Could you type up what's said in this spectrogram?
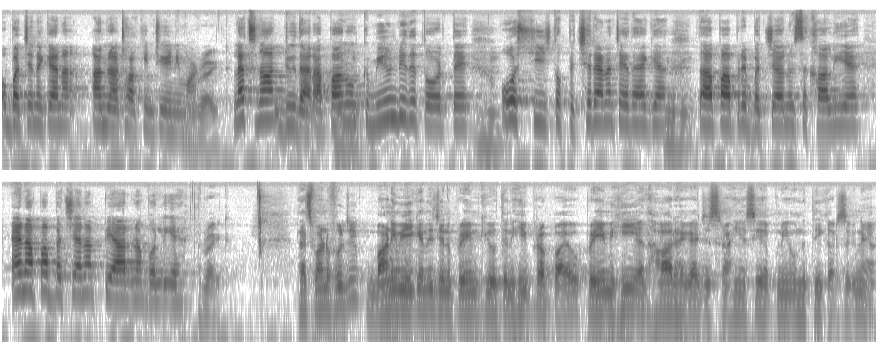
ਉਹ ਬੱਚੇ ਨੇ ਕਹਿਣਾ I'm not talking to you anymore. Let's not do that ਆਪਾਂ ਨੂੰ ਕਮਿਊਨਿਟੀ ਦੇ ਤੌਰ ਤੇ ਉਸ ਚੀਜ਼ ਤੋਂ ਪਿੱਛੇ ਰਹਿਣਾ ਚਾਹੀਦਾ ਹੈਗਾ ਤਾਂ ਆਪਾਂ ਆਪਣੇ ਬੱਚਿਆਂ ਨੂੰ ਸਿਖਾ ਲਈਏ ਐਨ ਆਪਾਂ ਬੱਚਿਆਂ ਨਾਲ ਪਿਆਰ ਨਾਲ ਬੋਲੀਏ। ਰਾਈਟ ਦੈਟਸ ਵੰਡਰਫੁਲ ਜੀ। ਬਾਣੀ ਵੀ ਇਹ ਕਹਿੰਦੀ, ਜਿਨ ਪ੍ਰੇਮ ਕੀਓ ਤਿਨ ਹੀ ਪ੍ਰਭ ਪਾਇਓ, ਪ੍ਰੇਮ ਹੀ ਆਧਾਰ ਹੈਗਾ, ਜਿਸ ਰਾਹੀਂ ਅਸੀਂ ਆਪਣੀ ਉન્નਤੀ ਕਰ ਸਕਨੇ ਆ।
